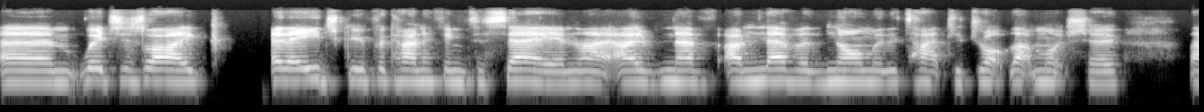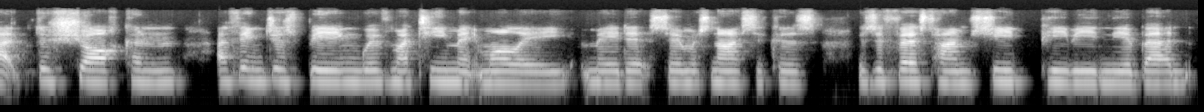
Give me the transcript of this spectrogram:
um, which is like an age group grouper kind of thing to say. And like, I've never, I'm never normally the type to drop that much. So, like, the shock and I think just being with my teammate Molly made it so much nicer because it was the first time she'd PB'd in the event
